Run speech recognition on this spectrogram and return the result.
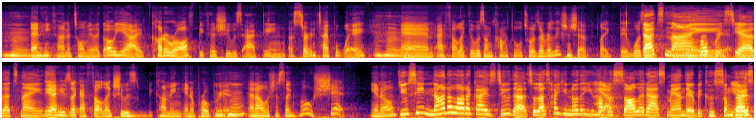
Mm-hmm. Then he kind of told me like, "Oh yeah, I cut her off because she was acting a certain type of way, Mm-hmm. and I felt like it was uncomfortable towards our relationship. Like it wasn't That's nice. appropriate." Yeah, that's nice. Yeah, he's like, I felt like she was becoming inappropriate, Mm-hmm. and I was just like, "Oh shit," you know. You see, not a lot of guys do that. So that's how you know that you have Yeah. a solid ass man there because some Yeah. guys,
